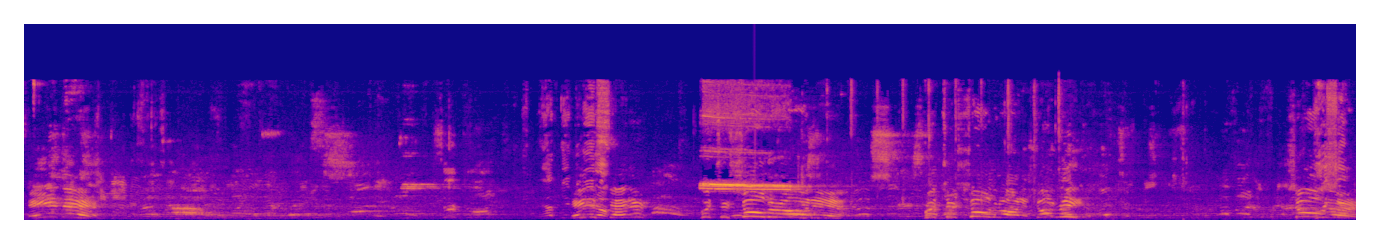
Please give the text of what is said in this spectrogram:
Stay in there. The center. Put your shoulder on him. Put your shoulder on him. Don't reach. Shoulder.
